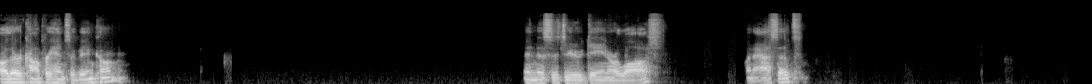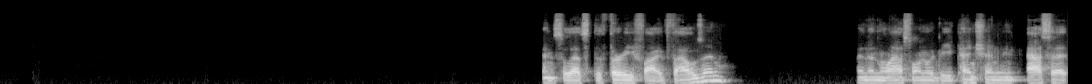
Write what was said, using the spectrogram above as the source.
other comprehensive income. And this is due to gain or loss on assets. And so that's the 35,000. And then the last one would be pension asset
